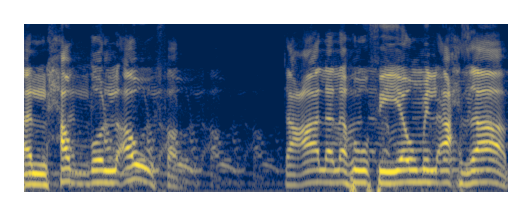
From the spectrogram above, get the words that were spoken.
الحظ الأوفر. تعال له في يوم الأحزاب.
